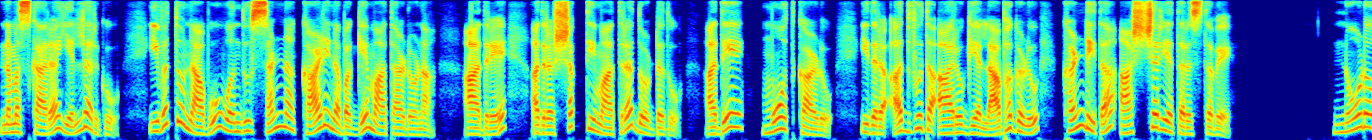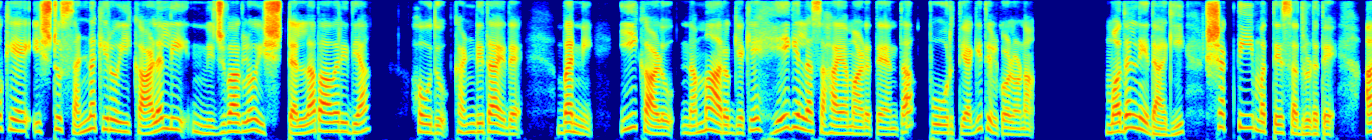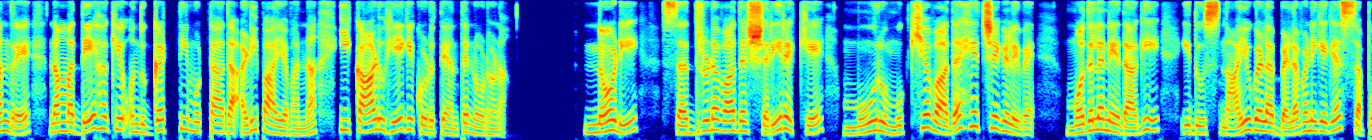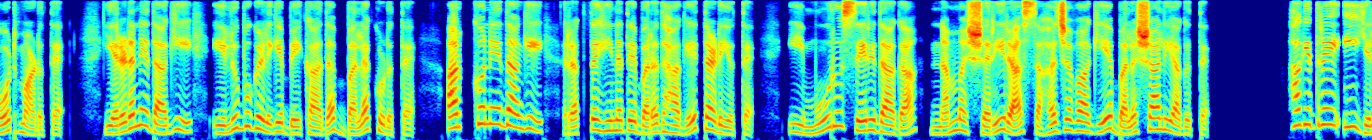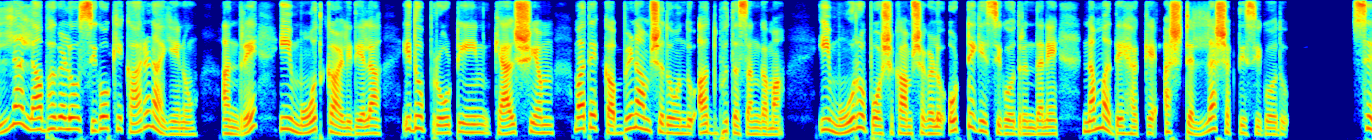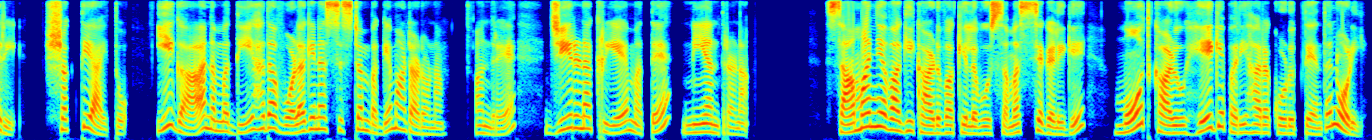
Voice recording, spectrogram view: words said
ನಮಸ್ಕಾರ ಎಲ್ಲರಿಗೂ. ಇವತ್ತು ನಾವು ಒಂದು ಸಣ್ಣ ಕಾಳಿನ ಬಗ್ಗೆ ಮಾತಾಡೋಣ. ಆದ್ರೆ ಅದರ ಶಕ್ತಿ ಮಾತ್ರ ದೊಡ್ಡದು. ಅದೇ ಮೋತ್ ಕಾಳು ಇದರ ಅದ್ಭುತ ಆರೋಗ್ಯ ಲಾಭಗಳು ಖಂಡಿತ ಆಶ್ಚರ್ಯ ತರಿಸ್ತವೆ. ನೋಡೋಕೆ ಇಷ್ಟು ಸಣ್ಣಕಿರೋ ಈ ಕಾಳಲ್ಲಿ ನಿಜವಾಗ್ಲೋ ಇಷ್ಟೆಲ್ಲ ಪವರ್ ಇದ್ಯಾ ಹೌದು, ಖಂಡಿತ ಇದೆ. ಬನ್ನಿ, ಈ ಕಾಳು ನಮ್ಮ ಆರೋಗ್ಯಕ್ಕೆ ಹೇಗೆಲ್ಲ ಸಹಾಯ ಮಾಡುತ್ತೆ ಅಂತ ಪೂರ್ತಿಯಾಗಿ ತಿಳ್ಕೊಳ್ಳೋಣ. ಮೊದಲನೇದಾಗಿ ಶಕ್ತಿ ಮತ್ತೆ ಸದೃಢತೆ, ಅಂದ್ರೆ ನಮ್ಮ ದೇಹಕ್ಕೆ ಒಂದು ಗಟ್ಟಿ ಮುಟ್ಟಾದ ಅಡಿಪಾಯವನ್ನ ಈ ಕಾಳು ಹೇಗೆ ಕೊಡುತ್ತೆ ಅಂತೆ ನೋಡೋಣ. ನೋಡಿ, ಸದೃಢವಾದ ಶರೀರಕ್ಕೆ ಮೂರು ಮುಖ್ಯವಾದ ಹೆಜ್ಜೆಗಳಿವೆ. ಮೊದಲನೇದಾಗಿ ಇದು ಸ್ನಾಯುಗಳ ಬೆಳವಣಿಗೆಗೆ ಸಪೋರ್ಟ್ ಮಾಡುತ್ತೆ. ಎರಡನೇದಾಗಿ ಎಲುಬುಗಳಿಗೆ ಬೇಕಾದ ಬಲ ಕೊಡುತ್ತೆ. ಅರ್ಕೊನೇದಾಗಿ ರಕ್ತಹೀನತೆ ಬರದ ಹಾಗೆ ತಡೆಯುತ್ತೆ. ಈ ಮೂರು ಸೇರಿದಾಗ ನಮ್ಮ ಶರೀರ ಸಹಜವಾಗಿಯೇ ಬಲಶಾಲಿಯಾಗುತ್ತೆ. ಹಾಗಿದ್ರೆ ಈ ಎಲ್ಲ ಲಾಭಗಳು ಸಿಗೋಕೆ ಕಾರಣ ಏನು? ಅಂದ್ರೆ ಈ ಮೋತ್ಕಾಳಿದೆಯಲ್ಲ ಇದು ಪ್ರೋಟೀನ್, ಕ್ಯಾಲ್ಶಿಯಂ ಮತ್ತೆ ಕಬ್ಬಿಣಾಂಶದ ಒಂದು ಅದ್ಭುತ ಸಂಗಮ. ಈ ಮೂರು ಪೋಷಕಾಂಶಗಳು ಒಟ್ಟಿಗೆ ಸಿಗೋದ್ರಿಂದನೇ ನಮ್ಮ ದೇಹಕ್ಕೆ ಅಷ್ಟೆಲ್ಲ ಶಕ್ತಿ ಸಿಗೋದು. ಸರಿ, ಶಕ್ತಿ ಆಯ್ತು. ಈಗ ನಮ್ಮ ದೇಹದ ಒಳಗಿನ ಸಿಸ್ಟಮ್ ಬಗ್ಗೆ ಮಾತಾಡೋಣ. ಅಂದ್ರೆ ಜೀರ್ಣಕ್ರಿಯೆ ಮತ್ತೆ ನಿಯಂತ್ರಣ. ಸಾಮಾನ್ಯವಾಗಿ ಕಾಡುವ ಕೆಲವು ಸಮಸ್ಯೆಗಳಿಗೆ ಮೋತ್ಕಾಳು ಹೇಗೆ ಪರಿಹಾರ ಕೊಡುತ್ತೆ ಅಂತ ನೋಡಿ.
